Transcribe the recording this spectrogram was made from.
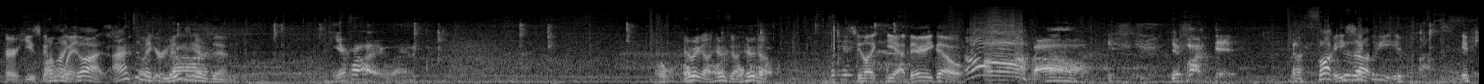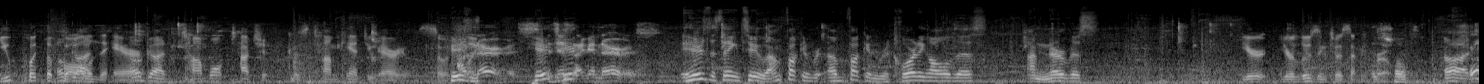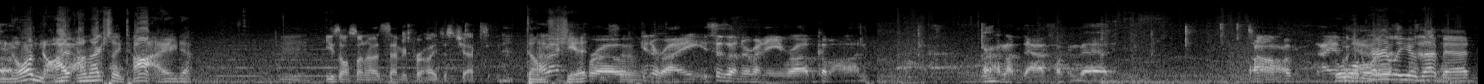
or he's Oh gonna win. Oh my win. god, I have to So make a move not. here then. You're probably win. Here we go, here we go, here we go. See, like, yeah, there you go. Oh! Oh, you fucked it. I fucked it up. Basically, if if you put the Oh ball god. in the air, Oh god. Tom won't touch it because Tom can't do aerials. So it's Here's I'm nervous. here- it's just here- I get nervous. Here's the thing too. I'm fucking I'm fucking recording all of this. I'm nervous. you're you're losing to a semi-pro. Uh, no, I'm not. I'm actually tied. Mm, he's also not a semi-pro. I just checked. Dumb I'm actually shit. pro. so- Get it right. It says under my name, Rob. Come on. I'm not that fucking bad. Tom. Oh, Well, bad. apparently you're that bad.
